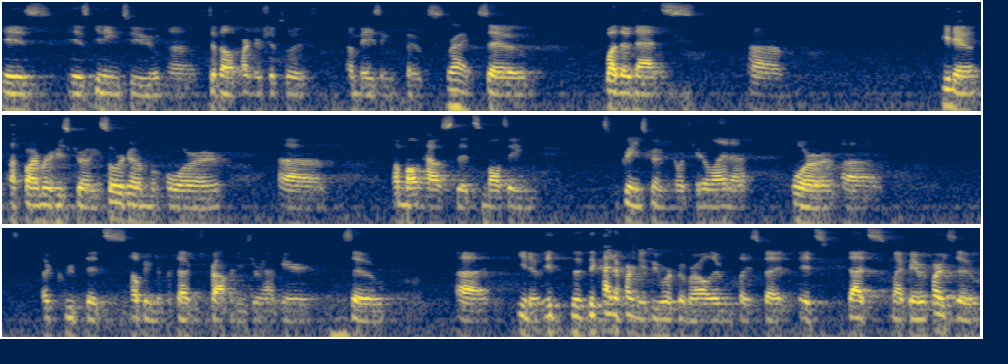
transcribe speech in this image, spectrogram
is is getting to uh, develop partnerships with amazing folks. Right. So whether that's um, you know a farmer who's growing sorghum or uh, a malt house that's malting grains grown in North Carolina or uh, a group that's helping to protect properties around here. So uh, you know it, the, the kind of partners we work with are all over the place, but it's that's my favorite part. So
